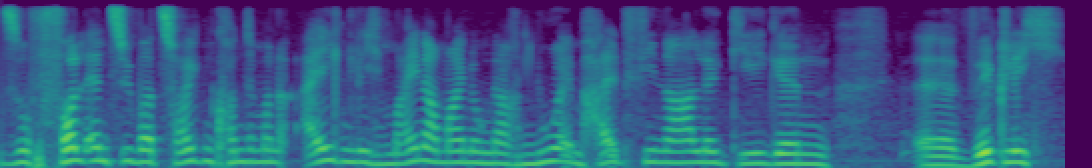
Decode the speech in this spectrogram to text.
so vollends überzeugen konnte man eigentlich meiner Meinung nach nur im Halbfinale gegen äh, wirklich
